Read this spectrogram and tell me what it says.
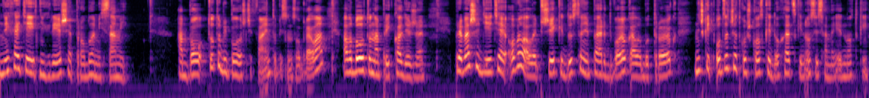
nechajte ich, nech riešia problémy sami. A bol, toto by bolo ešte fajn, to by som zobrala, ale bolo to na príklade, že pre vaše dieťa je oveľa lepšie, keď dostane pár dvojok alebo trojok, než keď od začiatku školskej dochádzky nosí samé jednotky.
